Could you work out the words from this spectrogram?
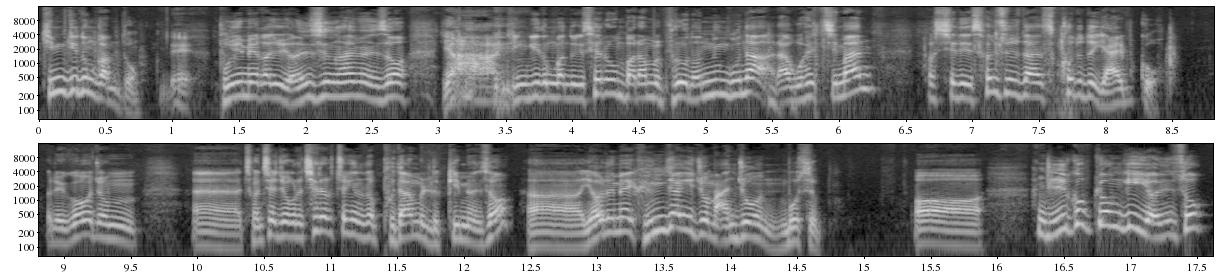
김기동 감독. 네. 부임해가지고 연승하면서 야 김기동 감독이 새로운 바람을 불어 넣는구나라고 했지만 확실히 선수단 스쿼드도 얇고 그리고 좀 에, 전체적으로 체력적인 부담을 느끼면서 어, 여름에 굉장히 좀 안 좋은 모습. 어, 한 일곱 경기 연속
